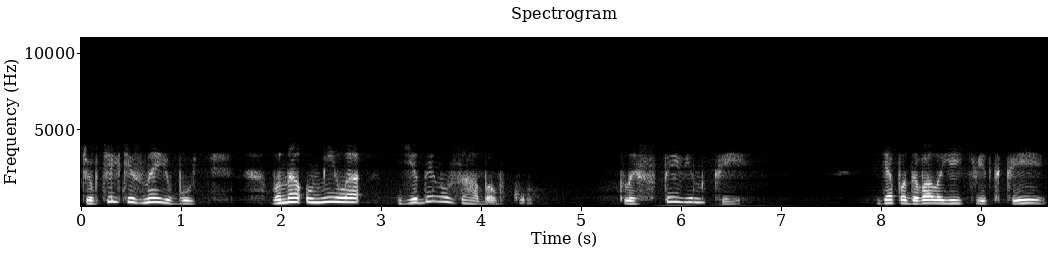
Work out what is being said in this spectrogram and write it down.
щоб тільки з нею бути. Вона уміла єдину забавку плести вінки. Я подавала їй квітки,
